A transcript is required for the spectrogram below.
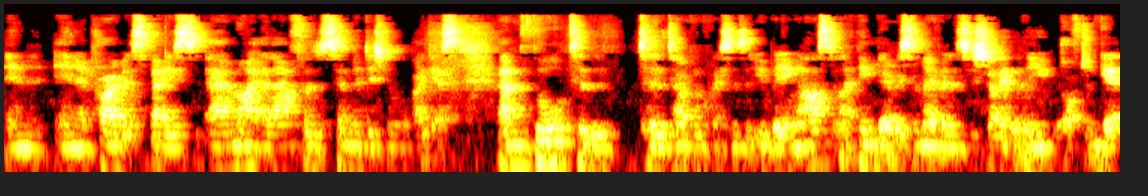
in, in a private space uh, might allow for some additional, I guess, um, thought to the to the type of questions that you're being asked. And I think there is some evidence to show that you often get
